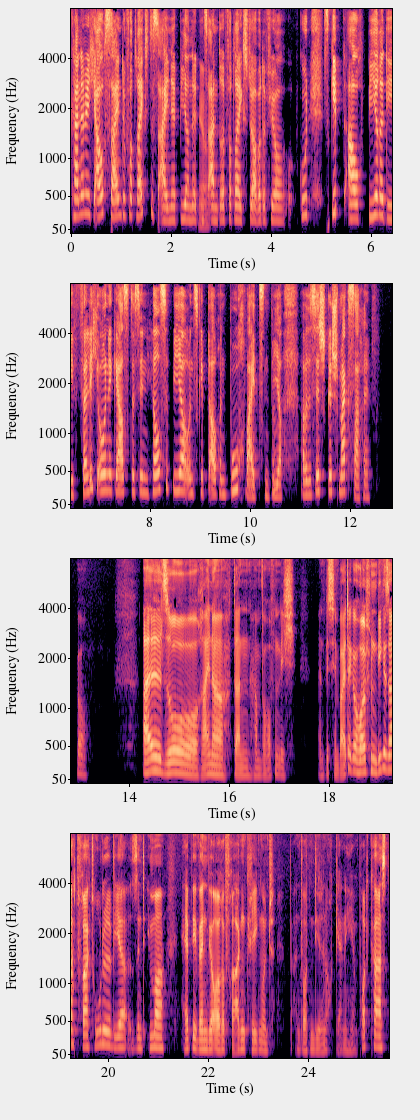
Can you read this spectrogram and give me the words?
Kann nämlich auch sein, du verträgst das eine Bier nicht, Ja. das andere verträgst du aber dafür gut. Es gibt auch Biere, die völlig ohne Gerste sind, Hirsebier und es gibt auch ein Buchweizenbier. Aber das ist Geschmackssache. Ja. Also, Rainer, dann haben wir hoffentlich ein bisschen weitergeholfen. Wie gesagt, fragt Rudel. Wir sind immer happy, wenn wir eure Fragen kriegen und beantworten die dann auch gerne hier im Podcast.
